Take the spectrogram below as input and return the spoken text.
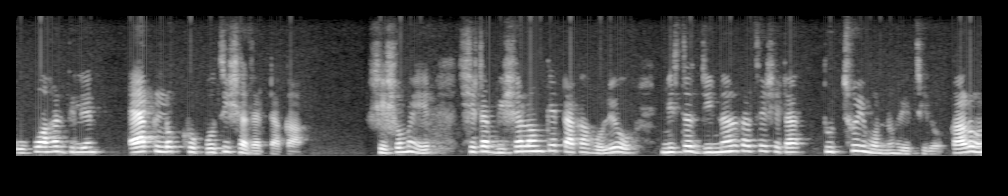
উপহার দিলেন এক লক্ষ পঁচিশ হাজার টাকা। সে সময়ের সেটা বিশাল অঙ্কের টাকা হলেও মিস্টার জিন্নার কাছে সেটা তুচ্ছই মনে হয়েছিল। কারণ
